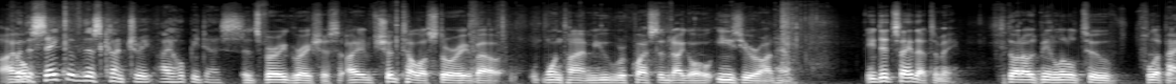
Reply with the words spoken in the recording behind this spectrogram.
I, For hope the sake of this country, I hope he does. it's very gracious. I should tell a story about one time you requested that I go easier on him. He did say that to me. He thought I was being a little too flippant.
